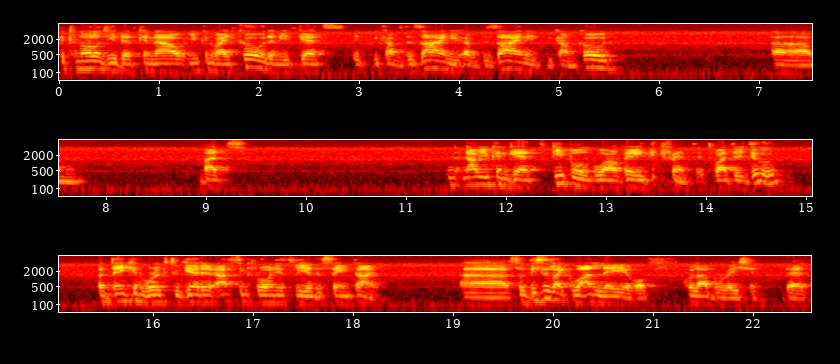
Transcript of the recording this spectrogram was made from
technology that can now you can write code and it gets it becomes design. You have design, it become code. Um, but now you can get people who are very different at what they do, but they can work together asynchronously at the same time. Uh, so this is like one layer of collaboration that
